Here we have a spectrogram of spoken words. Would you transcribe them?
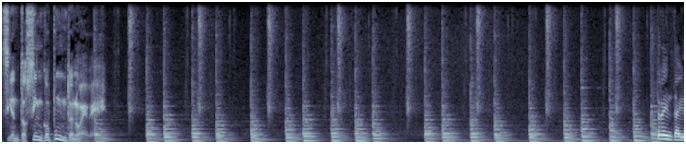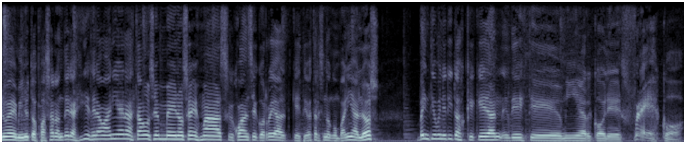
105.9. 39 minutos pasaron de las 10 de la mañana, estamos en menos, es más, Juanse Correa que te va a estar haciendo compañía los 21 minutitos que quedan de este miércoles fresco.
